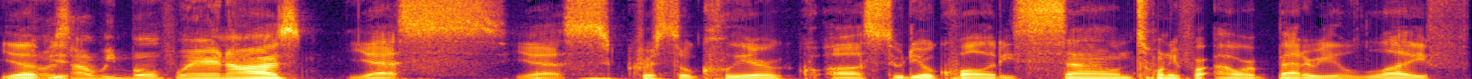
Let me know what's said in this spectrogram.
Yep. Notice how we both wearing ours. Yes. Yes. Crystal clear uh, studio quality sound, 24-hour battery life,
